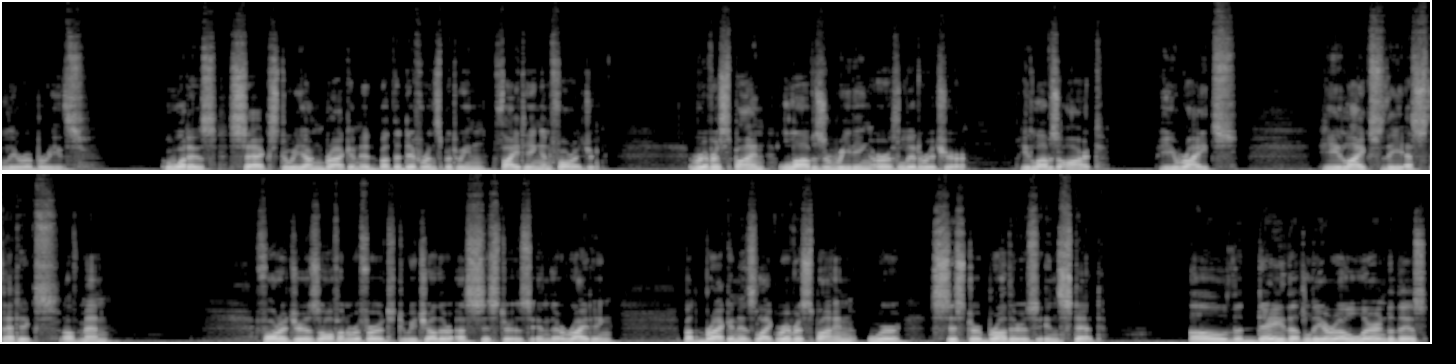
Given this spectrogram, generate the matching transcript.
Leera breathes. What is sex to a young Braconid but the difference between fighting and foraging? Riverspine loves reading Earth literature. He loves art. He writes. He likes the aesthetics of men. Foragers often referred to each other as sisters in their writing, but Braconids like Riverspine were sister brothers instead. Oh, the day that Leera learned this,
